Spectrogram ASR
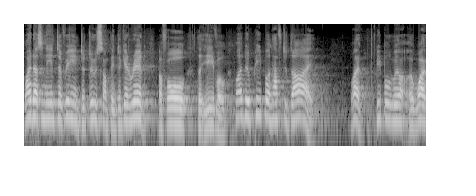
why doesn't He intervene to do something, to get rid of all the evil? Why do people have to die? Why? People will, uh, why,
